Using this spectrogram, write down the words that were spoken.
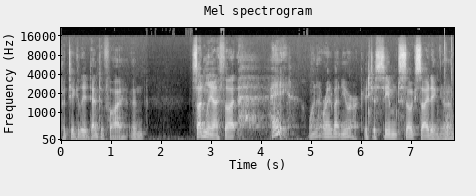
particularly identify. And suddenly, I thought, hey, why not write about New York? It just seemed so exciting. Uh,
